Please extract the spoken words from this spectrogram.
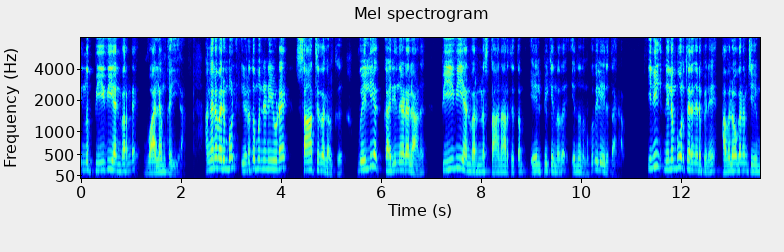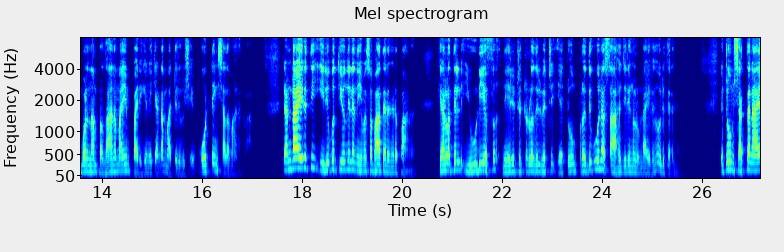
ഇന്ന് പി വി അൻവറിന്റെ വലം കൈയാണ്. അങ്ങനെ വരുമ്പോൾ ഇടതുമുന്നണിയുടെ സാധ്യതകൾക്ക് വലിയ കരിനിഴലാണ് പി വി അൻവറിന്റെ സ്ഥാനാർത്ഥിത്വം ഏൽപ്പിക്കുന്നത് എന്ന് നമുക്ക് വിലയിരുത്താനാവും. ഇനി നിലമ്പൂർ തെരഞ്ഞെടുപ്പിനെ അവലോകനം ചെയ്യുമ്പോൾ നാം പ്രധാനമായും പരിഗണിക്കേണ്ട മറ്റൊരു വിഷയം വോട്ടിംഗ് ശതമാനങ്ങളാണ്. രണ്ടായിരത്തി ഇരുപത്തിയൊന്നിലെ നിയമസഭാ തെരഞ്ഞെടുപ്പാണ് കേരളത്തിൽ യു ഡി എഫ് നേരിട്ടിട്ടുള്ളതിൽ വെച്ച് ഏറ്റവും പ്രതികൂല സാഹചര്യങ്ങൾ ഉണ്ടായിരുന്ന ഒരു തെരഞ്ഞെടുപ്പ്. ഏറ്റവും ശക്തനായ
